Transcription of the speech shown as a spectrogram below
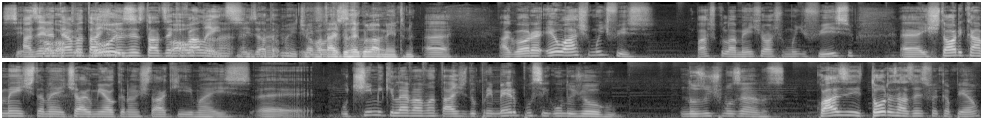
se mas ele, ele tem a vantagem dois, de dois resultados volta, equivalentes. Né? Exatamente. Né? A vantagem do regulamento, né? É. Agora, eu acho muito difícil. Particularmente, eu acho muito difícil. É, historicamente também, Thiago Minhoca não está aqui, mas é, o time que leva a vantagem do primeiro para o segundo jogo nos últimos anos, quase todas as vezes foi campeão.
